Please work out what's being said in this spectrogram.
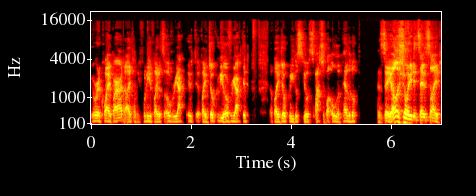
we were in a quiet bar. I thought it'd be funny if I just overreacted, if I jokingly overreacted, if I jokingly just you know smash a bottle and held it up and say, "I'll show you this outside."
